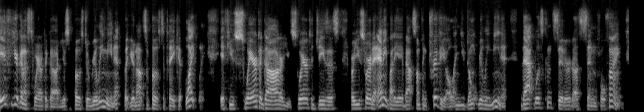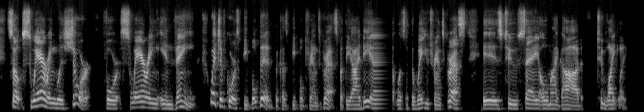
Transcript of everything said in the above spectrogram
if you're going to swear to god you're supposed to really mean it but you're not supposed to take it lightly if you swear to god or you swear to jesus or you swear to anybody about something trivial and you don't really mean it that was considered a sinful thing so swearing was short for swearing in vain, which of course people did because people transgress. But the idea was that the way you transgress is to say, oh my God, too lightly.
